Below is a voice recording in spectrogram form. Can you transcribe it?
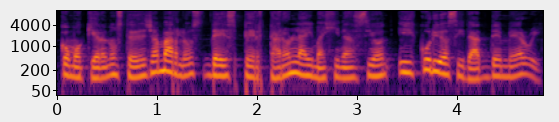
como quieran ustedes llamarlos, despertaron la imaginación y curiosidad de Mary.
